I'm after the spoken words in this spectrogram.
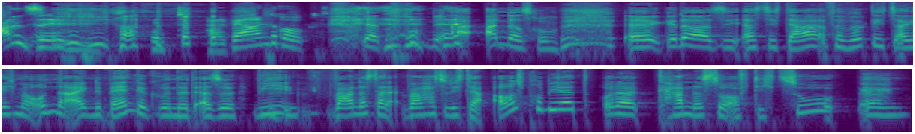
Wahnsinn. ja. Bin total beeindruckt. Ja, nee, andersrum. Äh, genau, hast, hast dich da verwirklicht, sage ich mal, und eine eigene Band gegründet. Also wie mhm. waren das dann, war, hast du dich da ausprobiert oder kam das so auf dich zu? Ähm,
